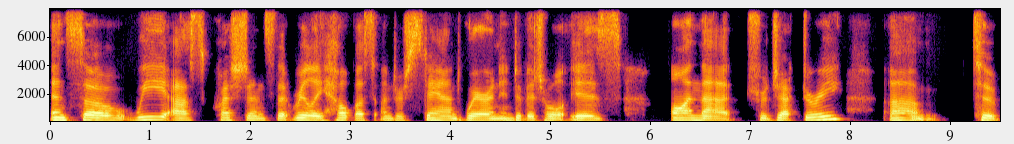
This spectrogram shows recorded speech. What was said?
And so we ask questions that really help us understand where an individual is on that trajectory. Um, to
